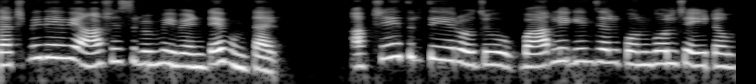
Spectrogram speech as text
లక్ష్మీదేవి ఆశీస్సులు మీ వెంటే ఉంటాయి. అక్షయ తృతీయ రోజు బార్లీ గింజలు కొనుగోలు చేయటం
